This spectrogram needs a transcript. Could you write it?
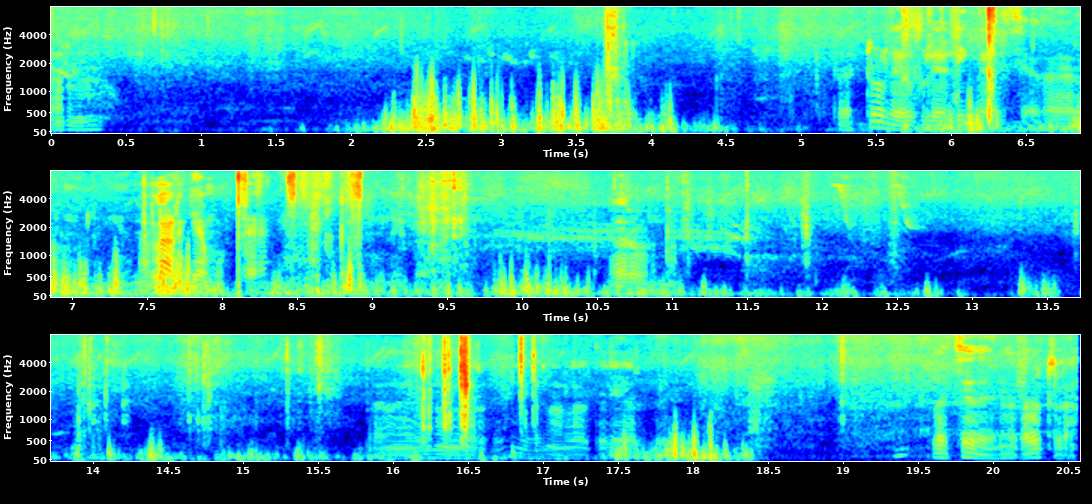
பாருங்க பெட்ரோல் எதுக்குள்ளே லீக் ஆகிடுச்சு அதான் வேறு ஒன்றும் இல்லைங்க. நல்லா அடைக்காம விட்டேன் leak ஆயிடுச்சு. வேற ஒன்றும் பாருங்க இது நல்லா இருக்குது இது நல்லா தெளிவாக இருக்குது வச்சது நான் கலட்டுறேன்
